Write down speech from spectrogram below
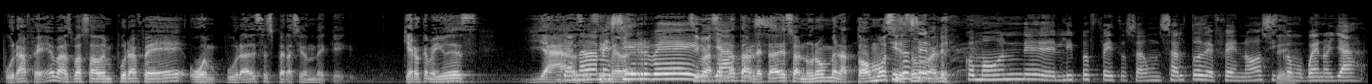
pura fe, vas basado en pura fe o en pura desesperación de que quiero que me ayudes ya, nada me, sirve. Si me hace una tableta pues, de suanuro, me la tomo. Si eso me vale. Como un eh, leap of faith, o sea, un salto de fe, ¿no? Así como, bueno, ya,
